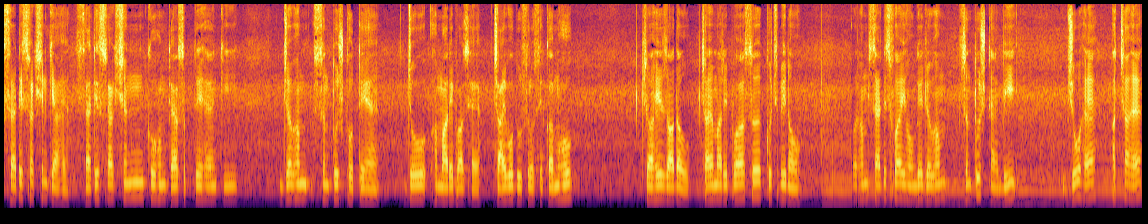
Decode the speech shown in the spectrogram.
सेटिस्फेक्शन क्या है? सेटिस्फेक्शन को हम कह सकते हैं कि जब हम संतुष्ट होते हैं, जो हमारे पास है, चाहे वो दूसरों से कम हो, चाहे ज़्यादा हो, चाहे हमारे पास कुछ भी ना हो, पर हम सेटिस्फाई होंगे जब हम संतुष्ट हैं, भी जो है अच्छा है,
